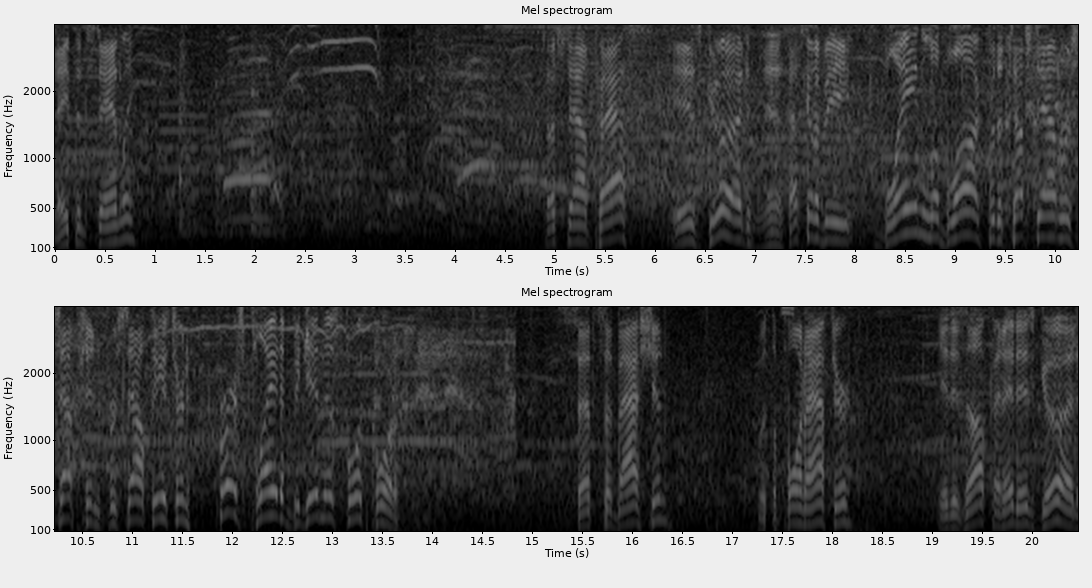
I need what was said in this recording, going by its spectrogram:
Nathan Stanley. Touchdown pass is good. Yes. That's going to be Blaine LeBlanc for the touchdown reception for Southeastern. First play to begin this fourth quarter. Seth Sebastian with the point after. It is up and it is good.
